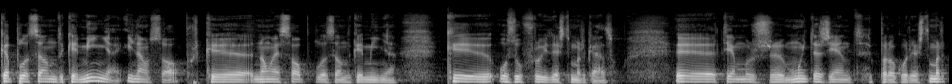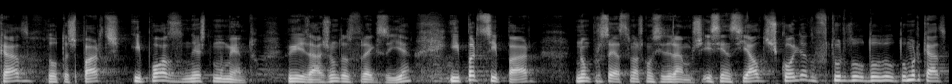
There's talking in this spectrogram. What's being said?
que a população de Caminha, e não só, porque não é só a população de Caminha que usufrui deste mercado. Eh, temos muita gente que procura este mercado, de outras partes, e pode, neste momento, vir à Junta de Freguesia e participar num processo que nós consideramos essencial de escolha do futuro do, do, do mercado.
